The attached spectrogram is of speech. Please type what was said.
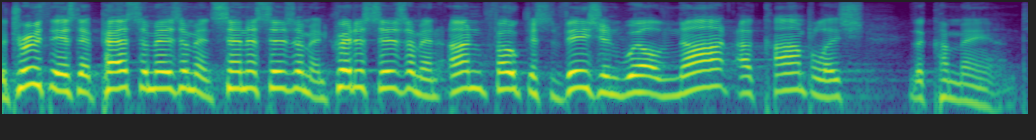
The truth is that pessimism and cynicism and criticism and unfocused vision will not accomplish the command.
